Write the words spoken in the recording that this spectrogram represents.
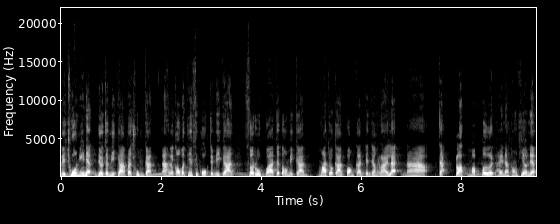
ในช่วงนี้เนี่ยเดี๋ยวจะมีการประชุมกันนะแล้วก็วันที่ 16 จะมีการสรุปว่าจะต้องมีการมาตรการป้องกันกันอย่างไร และน่าจะกลับมาเปิดให้นักท่องเที่ยวเนี่ย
